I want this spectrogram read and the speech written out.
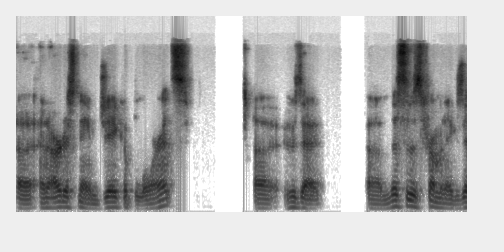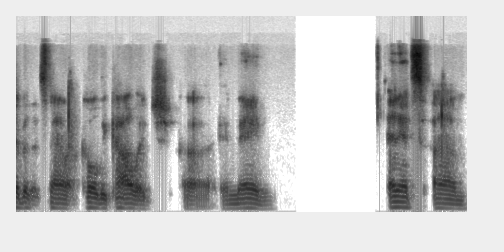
uh, an artist named Jacob Lawrence, uh, who's at, um, this is from an exhibit that's now at Colby College uh, in Maine. And it's um,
